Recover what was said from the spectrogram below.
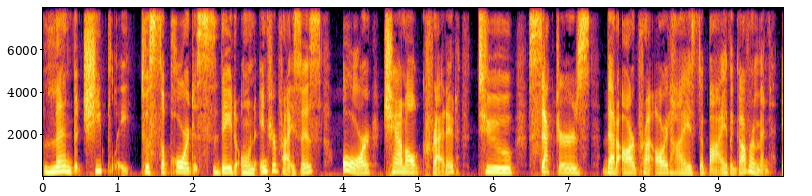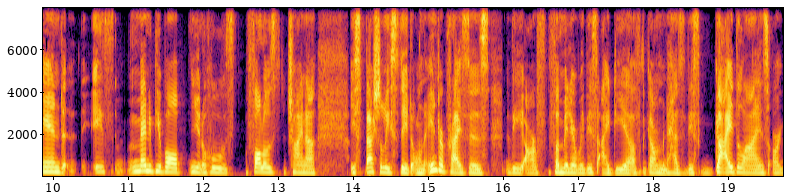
lend cheaply to support state owned enterprises or channel credit to sectors that are prioritized by the government. And it's many people, you know, who follows China, especially state-owned enterprises, they are familiar with this idea of the government has these guidelines or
